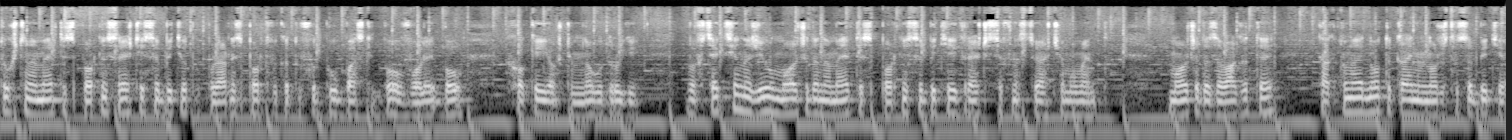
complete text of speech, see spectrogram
тук ще намерите спортни срещи и събития от популярни спортове като футбол, баскетбол, волейбол, хокей и още много други. В секция на живо можете да намерите спортни събития, играещи се в настоящия момент. Можете да залагате както на едно, така и на множество събития.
